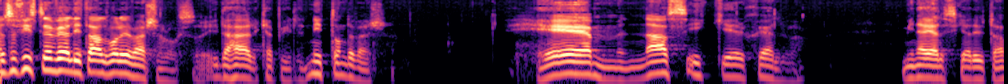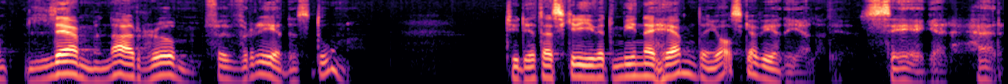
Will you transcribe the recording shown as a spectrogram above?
Men så finns det en väldigt allvarlig vers här också i det här kapitlet, 19 versen. Hämnas icke er själva, mina älskade, utan lämna rum för vredesdom. Ty det är skrivet, min är hämnden, jag ska vedergälla det, säger Herren.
